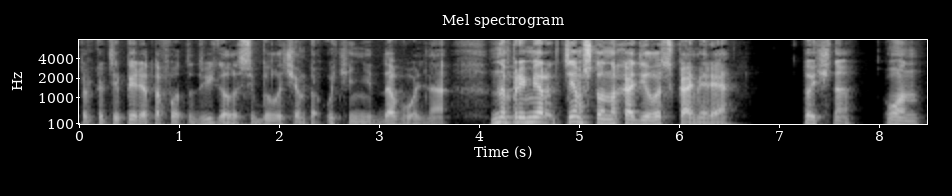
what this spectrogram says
Только теперь это фото двигалось и было чем-то очень недовольно. Например, тем, что находилось в камере. Точно, он.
